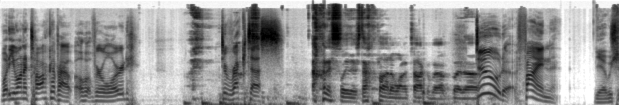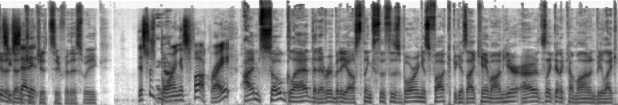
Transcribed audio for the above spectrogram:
What do you want to talk about, Overlord? Direct us, Honestly, there's not a lot I want to talk about, but uh, dude. Fine. Yeah, we should have done said it- jujitsu for this week. This was Hang boring as fuck, right? I'm so glad that everybody else thinks this is boring as fuck because I came on here. I was like gonna come on and be like,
